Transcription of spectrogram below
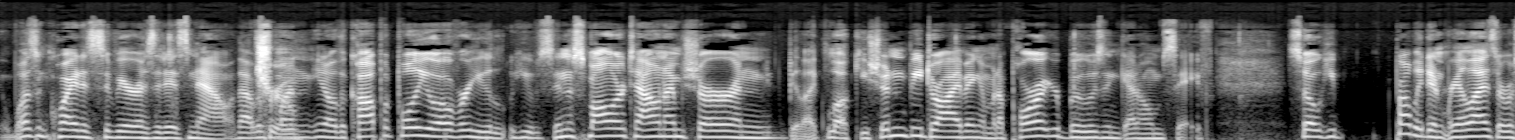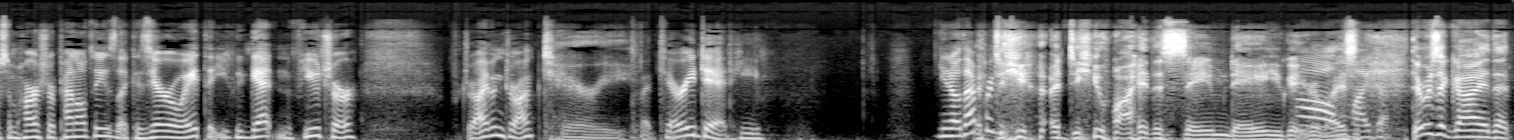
it wasn't quite as severe as it is now. That was True. when, you know, the cop would pull you over. He he was in a smaller town, I'm sure, and he'd be like, Look, you shouldn't be driving. I'm gonna pour out your booze and get home safe. So he probably didn't realize there were some harsher penalties like a zero eight that you could get in the future for driving drunk. Terry. But Terry did. He, you know, that A, brings. D, a DUI the same day you get your Oh, license. There was a guy that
